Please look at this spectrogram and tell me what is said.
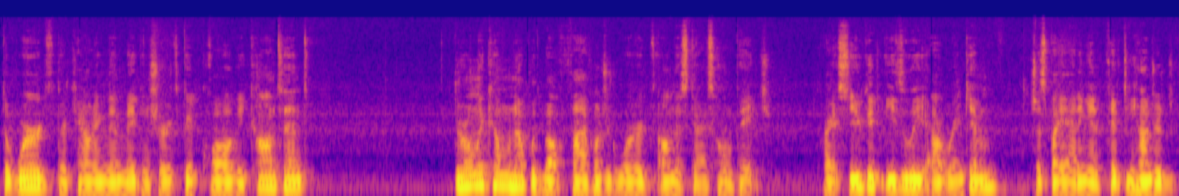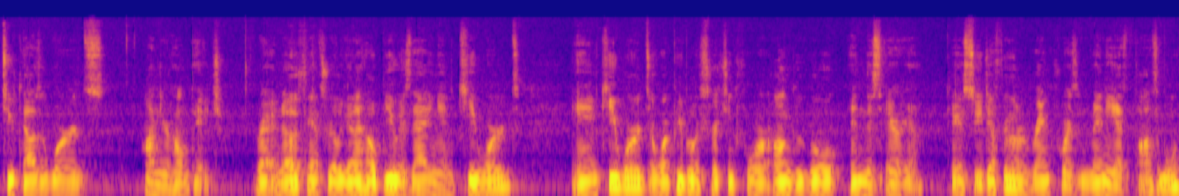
the words, they're counting them, making sure it's good quality content. They're only coming up with about 500 words on this guy's homepage. Right, so you could easily outrank him just by adding in 1500 to 2000 words on your homepage. Right, another thing that's really going to help you is adding in keywords. And keywords are what people are searching for on Google in this area. Okay, so you definitely want to rank for as many as possible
